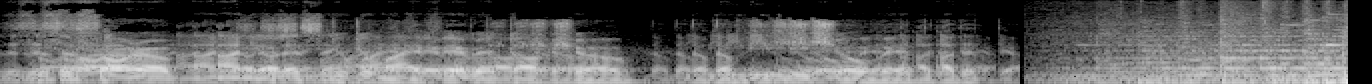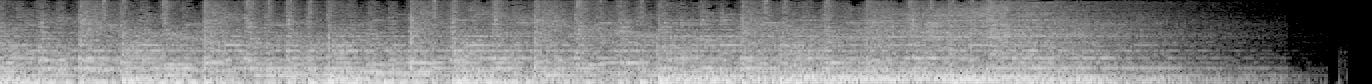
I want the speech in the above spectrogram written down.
This is Saurabh, and you're listening to my favorite talk show, The Weekly Show with Aditya.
